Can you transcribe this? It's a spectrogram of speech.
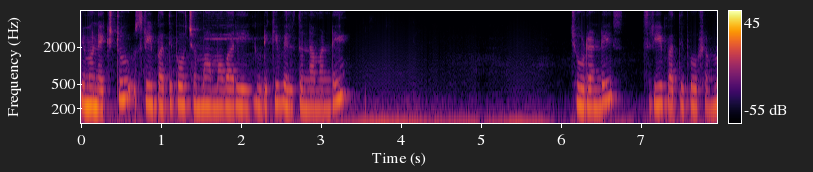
మేము నెక్స్ట్ శ్రీ బద్దిపోచమ్మ అమ్మవారి గుడికి వెళ్తున్నామండి. చూడండి శ్రీ బద్దిపోషమ్మ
